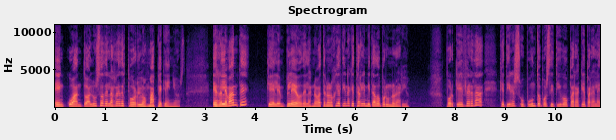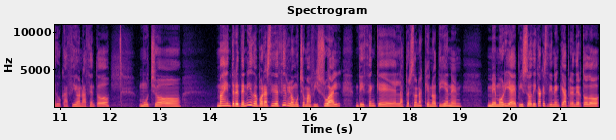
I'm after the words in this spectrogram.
en cuanto al uso de las redes por los más pequeños. Es relevante que el empleo de las nuevas tecnologías tiene que estar limitado por un horario porque es verdad que tiene su punto positivo para qué, para la educación, hacen todo mucho más entretenido, por así decirlo, mucho más visual. Dicen que las personas que no tienen memoria episódica, que se tienen que aprender todo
